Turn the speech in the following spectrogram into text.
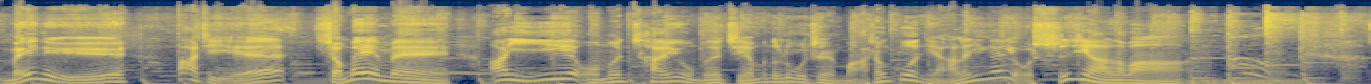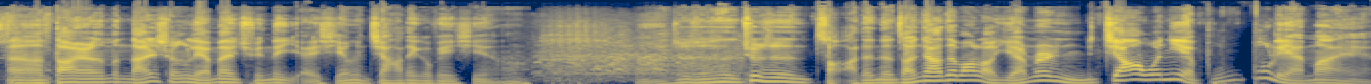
美女、大姐、小妹妹、阿姨，我们参与我们的节目的录制。马上过年了，应该有时间了吧？嗯，当然，们男生连麦群的也行，加这个微信啊啊，就是就是咋的呢？咱家这帮老爷们儿，你加我你也不不连麦呀？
